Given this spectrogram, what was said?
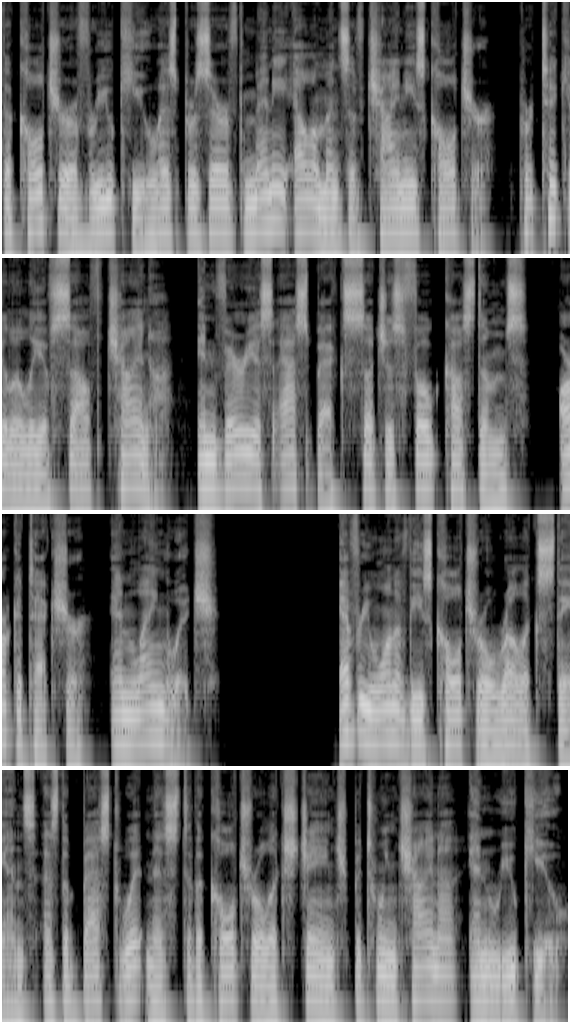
the culture of Ryukyu has preserved many elements of Chinese culture, particularly of South China, in various aspects such as folk customs, architecture, and language. Every one of these cultural relics stands as the best witness to the cultural exchange between China and Ryukyu.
